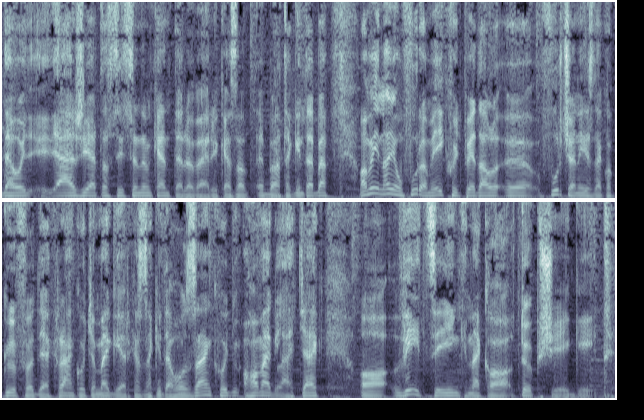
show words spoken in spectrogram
de hogy Ázsiát azt is szerintem kenterre verjük ez a, ebbe a tekintetben. Ami nagyon fura még, hogy például ö, furcsa néznek a külföldiek ránk, hogyha megérkeznek ide hozzánk, hogy ha meglátják a WC-inknek a többségét.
